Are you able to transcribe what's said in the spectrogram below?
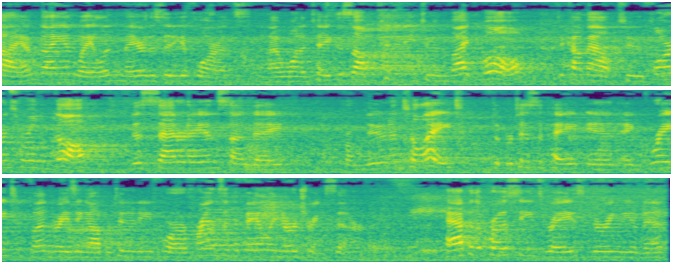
Hi, I'm Diane Whalen, Mayor of the City of Florence, and I want to take this opportunity to invite you all to come out to Florence World of Golf this Saturday and Sunday from noon until 8 to participate in a great fundraising opportunity for our friends at the Family Nurturing Center. Half of the proceeds raised during the event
